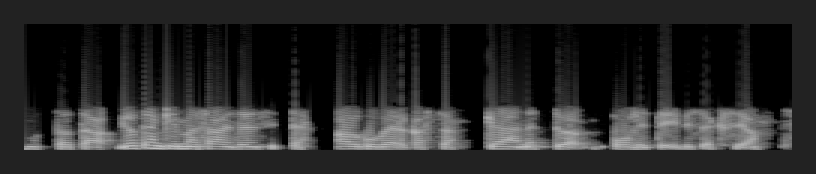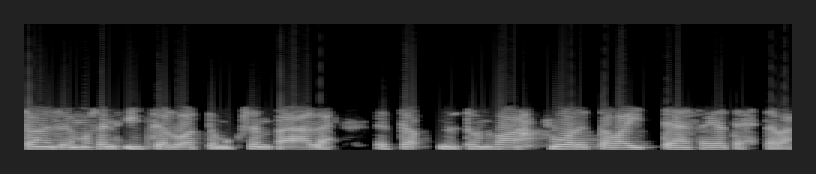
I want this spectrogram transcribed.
Mutta tota, jotenkin mä sain sen sitten alkuverkassa käännettyä positiiviseksi ja sain semmoisen itseluottamuksen päälle, että nyt on vaan luotettava itteensä ja tehtävä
